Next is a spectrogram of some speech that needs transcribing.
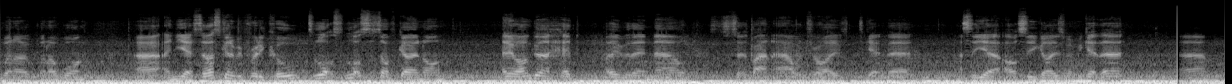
when I when I and yeah, so that's going to be pretty cool. Lots lots of stuff going on. Anyway, I'm going to head over there now. It's about an hour drive to get there. So yeah, I'll see you guys when we get there. Um,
